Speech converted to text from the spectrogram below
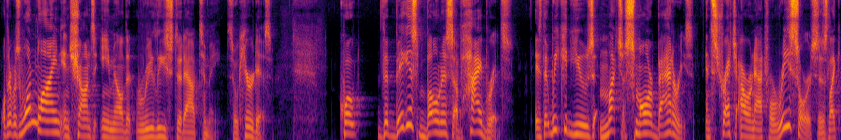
Well, there was one line in Sean's email that really stood out to me. So here it is. Quote, the biggest bonus of hybrids is that we could use much smaller batteries and stretch our natural resources like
